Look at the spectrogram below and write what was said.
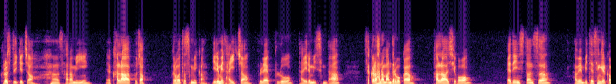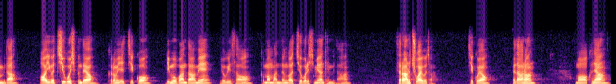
그럴 수도 있겠죠. 사람이 예, 칼라 보죠? 그럼 어떻습니까? 이름이 다 있죠. black blue 다 이름이 있습니다. 색깔 하나 만들어 볼까요? 칼라 하시고 add instance 하면 밑에 생길 겁니다. 어 이거 지우고 싶은데요 그러면 얘 찍고 리무브 한 다음에 여기서 금방 만든 거 지워버리시면 됩니다. 새로 하나 추가해보죠. 찍고요. 여기다가는 뭐 그냥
